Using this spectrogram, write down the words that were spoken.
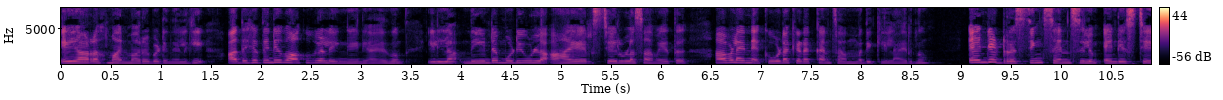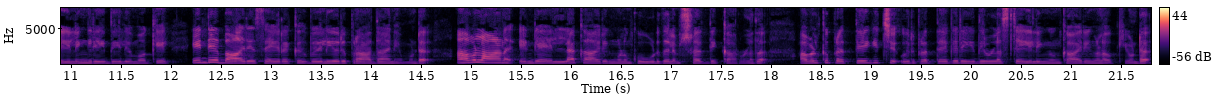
എ ആർ റഹ്മാൻ മറുപടി നൽകി. അദ്ദേഹത്തിന്റെ വാക്കുകൾ എങ്ങനെയായിരുന്നു? ഇല്ല നീണ്ട മുടിയുള്ള ആ ഹെയർ സ്റ്റൈലുള്ള സമയത്ത് അവൾ എന്നെ കൂടെ കിടക്കാൻ സമ്മതിക്കില്ലായിരുന്നു. എന്റെ ഡ്രസ്സിംഗ് സെൻസിലും എന്റെ സ്റ്റൈലിംഗ് രീതിയിലുമൊക്കെ എന്റെ ഭാര്യ സൈറയ്ക്ക് വലിയൊരു പ്രാധാന്യമുണ്ട്. അവളാണ് എന്റെ എല്ലാ കാര്യങ്ങളും കൂടുതലും ശ്രദ്ധിക്കാറുള്ളത്. അവൾക്ക് പ്രത്യേകിച്ച് ഒരു പ്രത്യേക രീതിയിലുള്ള സ്റ്റൈലിങ്ങും കാര്യങ്ങളൊക്കെയുണ്ട്.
